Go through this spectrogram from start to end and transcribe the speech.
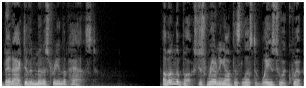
been active in ministry in the past. Among the books, just rounding out this list of ways to equip,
